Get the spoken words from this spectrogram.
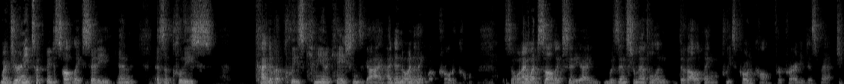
my journey took me to Salt Lake City, and as a police kind of a police communications guy, I didn't know anything about protocol. So when I went to Salt Lake City, I was instrumental in developing police protocol for priority dispatch.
